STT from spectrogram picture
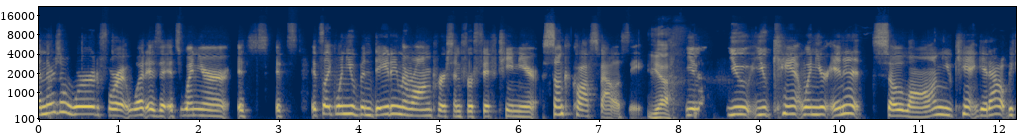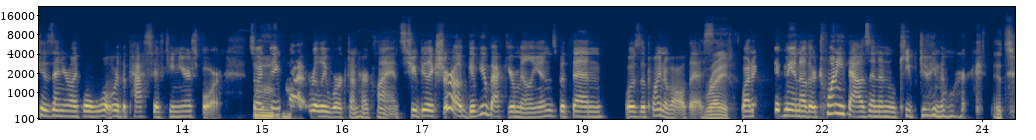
And there's a word for it. What is it? It's when you're it's it's it's like when you've been dating the wrong person for 15 years. Sunk cost fallacy. yeah. You you you can't when you're in it so long, you can't get out because then you're like, "Well, what were the past 15 years for?" So I think Mhm. that really worked on her clients. She'd be like, "Sure, I'll give you back your millions, but then what was the point of all this?" Right. why don't you give me another 20,000 and we'll keep doing the work. It's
